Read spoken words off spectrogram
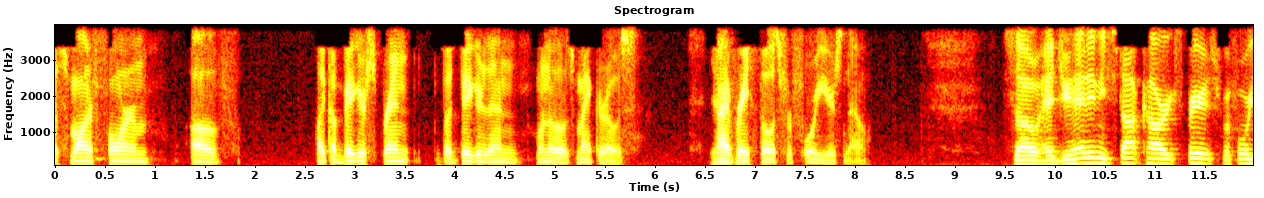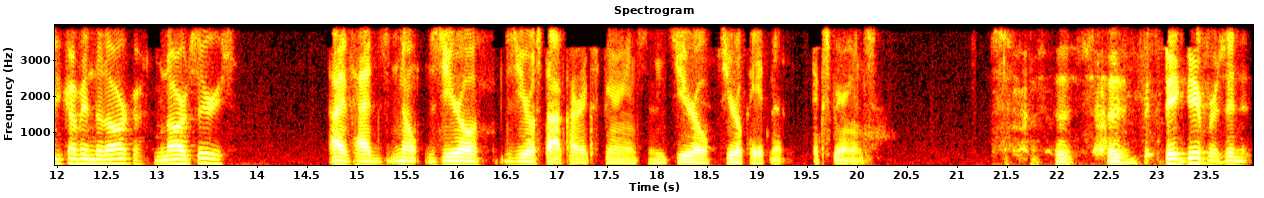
a smaller form of like a bigger sprint, but bigger than one of those micros. Yeah. And I've raced those for four years now. So had you had any stock car experience before you come into the ARCA Menard Series? I've had no zero zero stock car experience and zero zero pavement experience. Big difference, isn't it?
